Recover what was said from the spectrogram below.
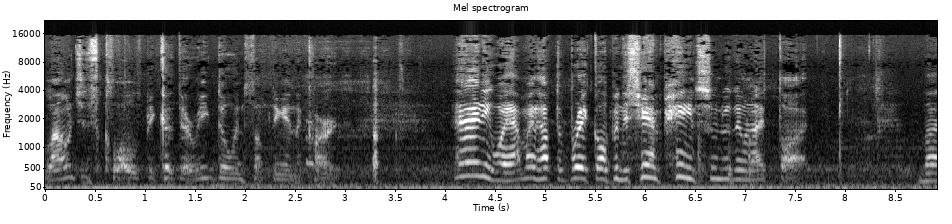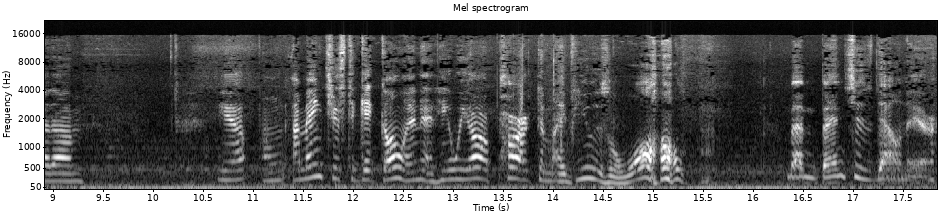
Lounge is closed because they're redoing something in the cart. anyway, I might have to break open the champagne sooner than I thought. But um, yeah, I'm, anxious to get going, and here we are parked, and my view is a wall. and benches down there.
